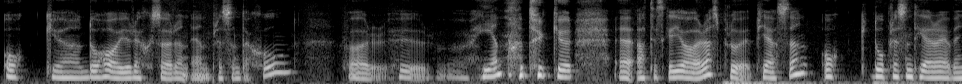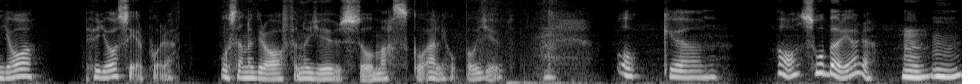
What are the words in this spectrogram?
och eh, då har ju regissören en presentation för hur hen tycker eh, att det ska göras pjäsen och då presenterar även jag hur jag ser på det. Och scenografen och ljus och mask och allihopa och ljud. Och eh, ja, så börjar det. Mm. Mm.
